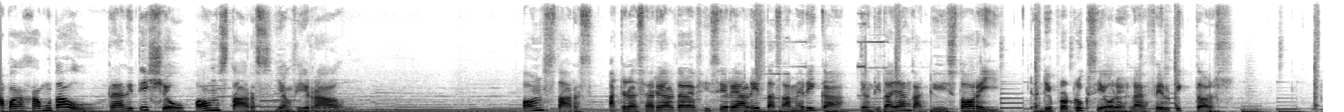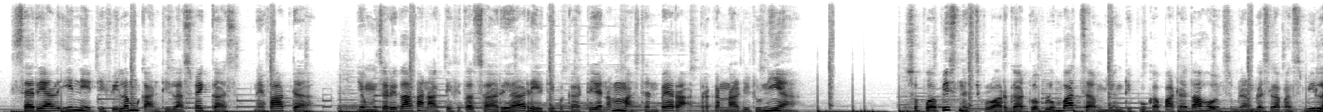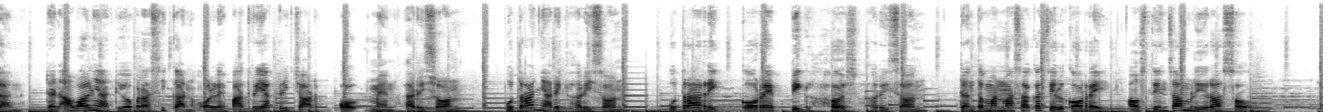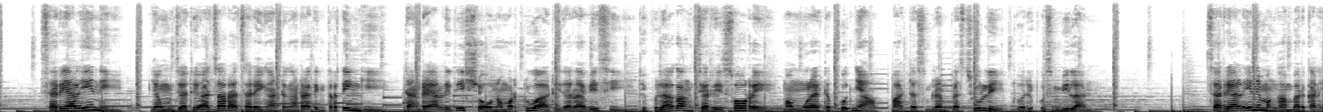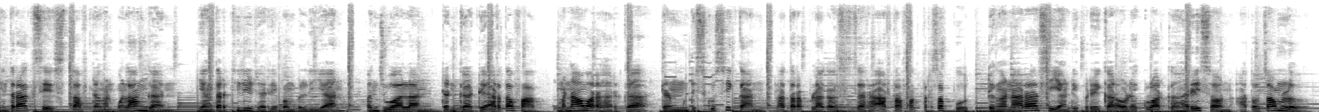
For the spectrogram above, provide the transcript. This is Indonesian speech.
Apakah kamu tahu reality show Pawn Stars yang viral? Pawn Stars adalah serial televisi realitas Amerika yang ditayangkan di History dan diproduksi oleh Level Pictures. Serial ini difilmkan di Las Vegas, Nevada, yang menceritakan aktivitas sehari-hari di pegadaian emas dan perak terkenal di dunia. Sebuah bisnis keluarga 24 jam yang dibuka pada tahun 1989 dan awalnya dioperasikan oleh Patriark Richard Oldman Harrison, putranya Rick Harrison, putra Rick Corey Big House Harrison, dan teman masa kecil Corey, Austin Chamley Russell. Serial ini yang menjadi acara jaringan dengan rating tertinggi dan reality show nomor 2 di televisi di belakang Jerry Sore memulai debutnya pada 19 Juli 2009. Serial ini menggambarkan interaksi staf dengan pelanggan yang terdiri dari pembelian, penjualan, dan gade artefak, menawar harga, dan mendiskusikan latar belakang sejarah artefak tersebut dengan narasi yang diberikan oleh keluarga Harrison atau Chamlo.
